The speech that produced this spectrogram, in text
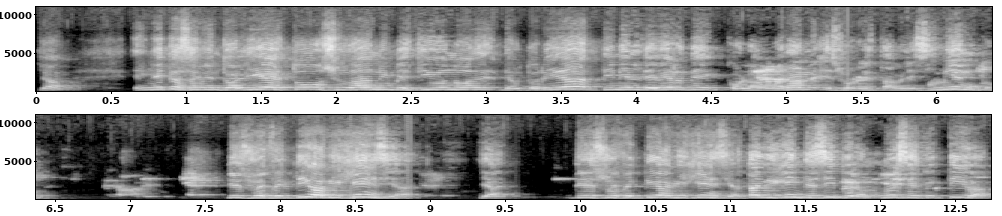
¿Ya? En estas eventualidades, todo ciudadano investido no de, de, autoridad tiene el deber de colaborar en su restablecimiento, de su efectiva vigencia. ya, de su efectiva vigencia. Está vigente, sí, pero no es efectiva.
